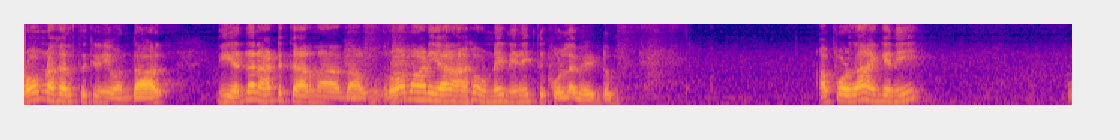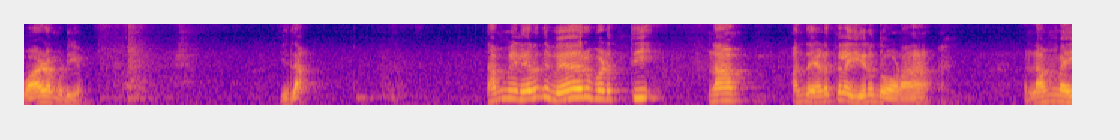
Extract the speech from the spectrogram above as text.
ரோம் நகரத்துக்கு நீ வந்தால் நீ எந்த நாட்டுக்காரனாக இருந்தாலும் ரோமானியனாக உன்னை நினைத்து கொள்ள வேண்டும். அப்பொழுதுதான் இங்கே நீ வாழ முடியும். இதுதான் நம்மிலிருந்து வேறுபடுத்தி நாம் அந்த இடத்துல இருந்தோன்னா நம்மை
